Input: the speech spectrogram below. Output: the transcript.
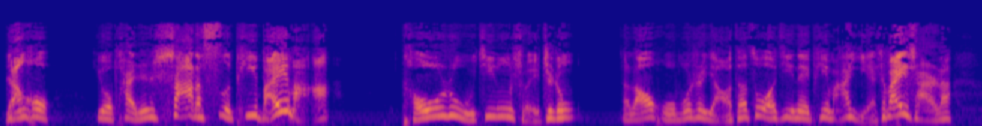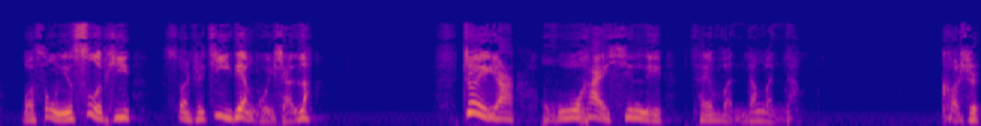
然后又派人杀了四匹白马，投入泾水之中。那老虎不是咬他坐骑那匹马也是白色的，我送你四匹，算是祭奠鬼神了。这样，胡亥心里才稳当稳当。可是，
